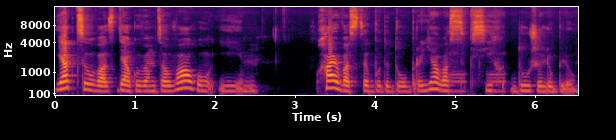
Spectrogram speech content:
Як це у вас? Дякую вам за увагу і хай у вас це буде добре. Я вас всіх дуже люблю.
